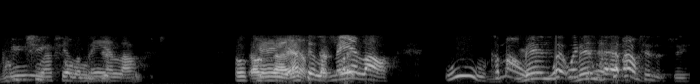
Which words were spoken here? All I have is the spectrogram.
We Ooh, cheat I feel a totally man law. Okay, Oh, I I, feel a man right. law. Ooh, come on. Men, what, what, men what, have a on. tendency.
